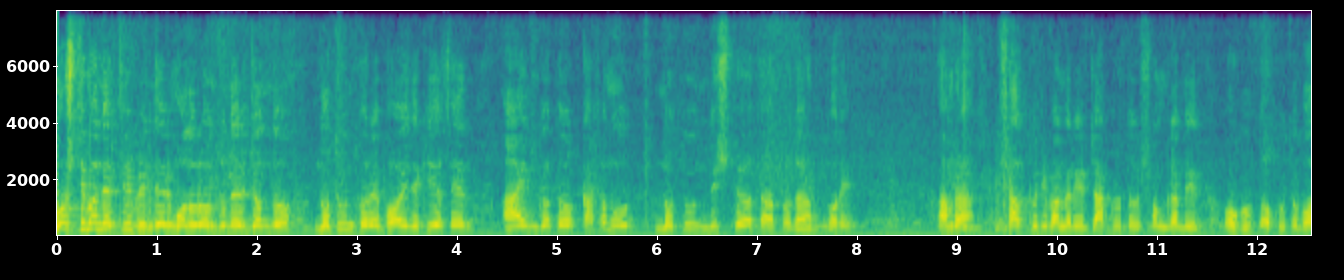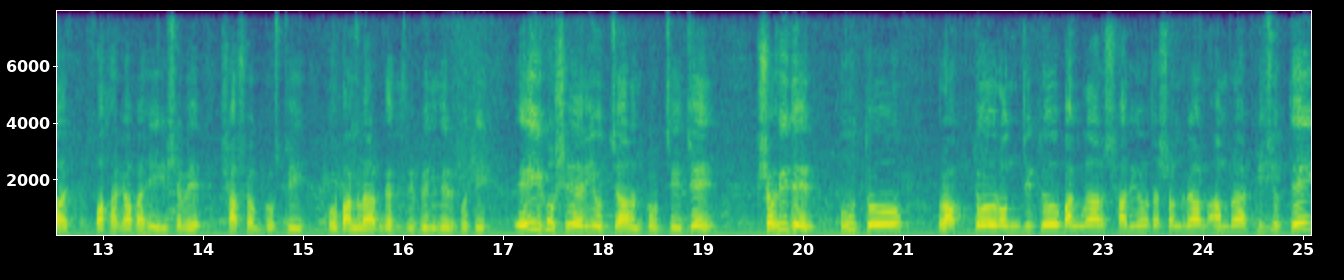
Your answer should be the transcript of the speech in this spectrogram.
পশ্চিমা নেতৃবৃন্দের মনোরঞ্জনের জন্য নতুন করে ভয় দেখিয়েছেন আইনগত কাঠামোর নতুন নিশ্চয়তা প্রদান করে। আমরা সাত কোটি বাঙালির জাগ্রত সংগ্রামের অগুত অকুতবয় পতাকাবাহী হিসেবে শাসক গোষ্ঠী ও বাংলার নেতৃবৃন্দের প্রতি এই হুঁশিয়ারি উচ্চারণ করছি যে, শহীদের পুত রক্ত রঞ্জিত বাংলার স্বাধীনতা সংগ্রাম আমরা কিছুতেই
